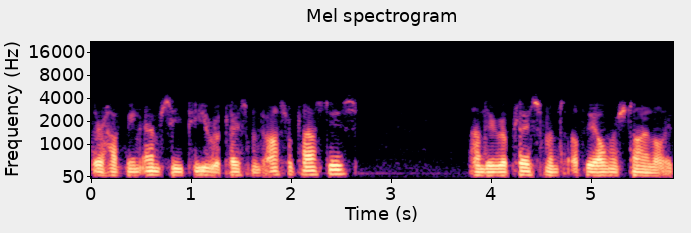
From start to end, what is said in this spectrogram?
there have been MCP replacement arthroplasties and the replacement of the ulnar styloid.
